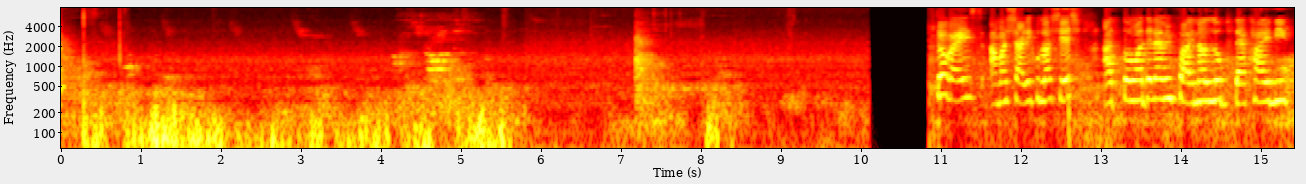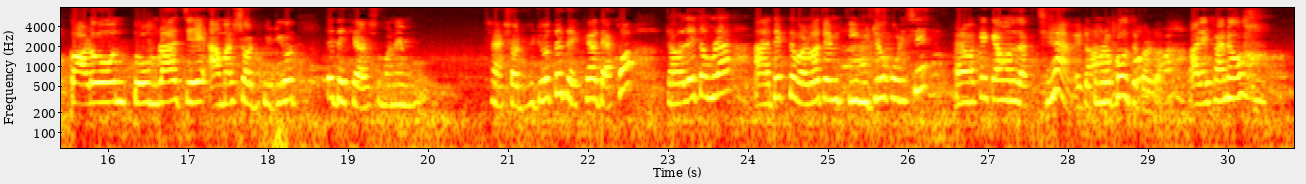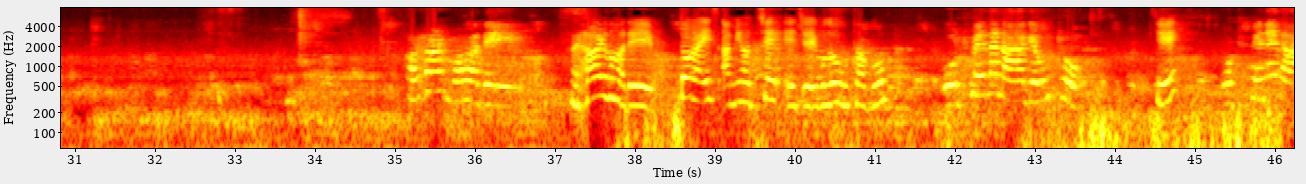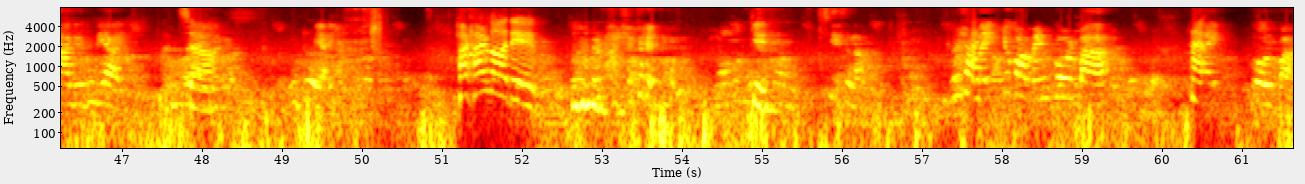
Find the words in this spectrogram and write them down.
তো গাইস আমার শাড়ি খোলা শেষ। আর তোমাদের আমি ফাইনাল লুক দেখাইনি কারণ তোমরা যে আমার শর্ট ভিডিওতে দেখে আসো মানে হ্যাঁ শর্ট ভিডিওতে দেখে দেখো তাহলেই তোমরা দেখতে পারবা যে আমি কি ভিডিও করেছি আর আমাকে কেমন লাগছে হ্যাঁ এটা তোমরা বলতে পারবা আর এখানেও হর মহাদেব তো গাইস আমি হচ্ছে এই যে এগুলো উঠাবো উঠবে না না আগে উঠো কে উঠবে না না আগে ধুয়ে আচ্ছা উঠো আই হর হর মহাদেব কে? কিছু না সবাই একটু কমেন্ট করবা। হ্যাঁ। করবা।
